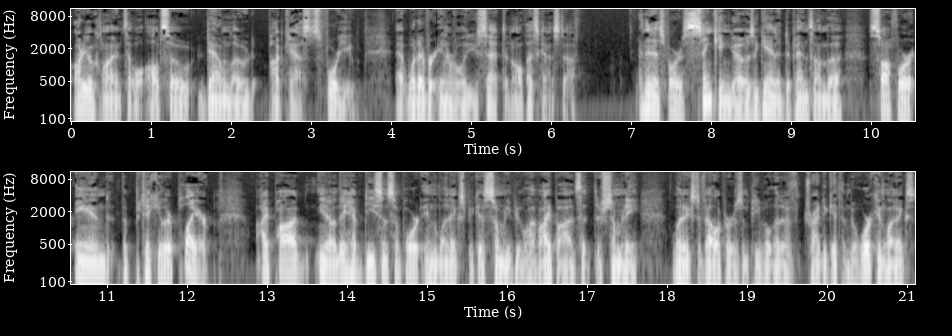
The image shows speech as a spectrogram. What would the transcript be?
audio clients that will also download podcasts for you at whatever interval you set and all this kind of stuff. And then as far as syncing goes, again, it depends on the software and the particular player iPod, you know, they have decent support in Linux because so many people have iPods that there's so many Linux developers and people that have tried to get them to work in Linux.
